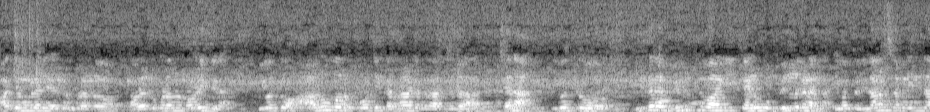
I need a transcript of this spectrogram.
ಮಾಧ್ಯಮಗಳಲ್ಲಿ ಎಲ್ಲರೂ ಕೂಡ ತಾವೆಲ್ಲರೂ ಕೂಡ ನೋಡಿದ್ದೀರಾ? ಇವತ್ತು ಆರೂವರೆ ಕೋಟಿ ಕರ್ನಾಟಕ ರಾಜ್ಯದ ಜನ ಇವತ್ತು ಇದರ ವಿರುದ್ಧವಾಗಿ ಕೆಲವು ಬಿಲ್ಗಳನ್ನು ಇವತ್ತು ವಿಧಾನಸಭೆಯಿಂದ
